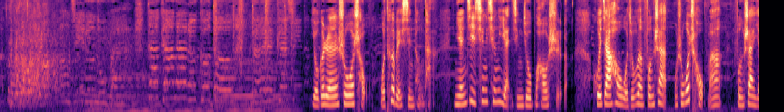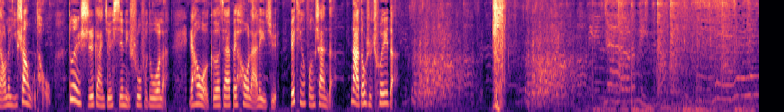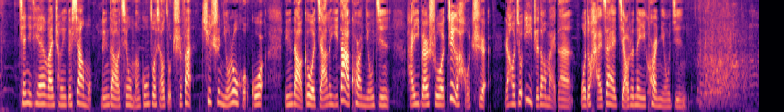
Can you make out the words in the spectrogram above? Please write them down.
有个人说我丑，我特别心疼他。年纪轻轻，眼睛就不好使了。回家后，我就问风扇：“我说我丑吗？”风扇摇了一上午头，顿时感觉心里舒服多了。然后我哥在背后来了一句：“别听风扇的，那都是吹的。”前几天完成一个项目，领导请我们工作小组吃饭，去吃牛肉火锅。领导给我夹了一大块牛筋，还一边说这个好吃，然后就一直到买单，我都还在嚼着那一块牛筋。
